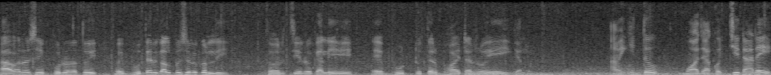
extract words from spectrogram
আবারও সেই পুরনো তুই ওই ভূতের গল্প শুরু করলি? তোর চিরকালই এই ভূত টুতের ভয়টা রয়েই গেল। আমি কিন্তু মজা করছি না রে।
